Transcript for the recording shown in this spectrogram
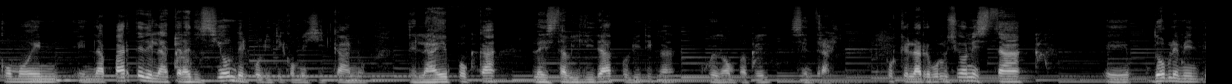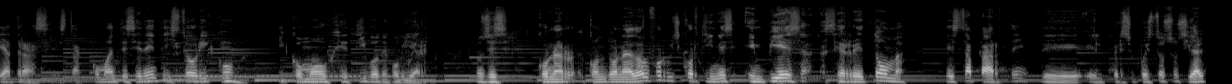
como en, en la parte de la tradición del político mexicano de la época, la estabilidad política juega un papel central porque la revolución está eh, doblemente atrás, está como antecedente histórico y como objetivo de gobierno. Entonces, con, con don Adolfo Ruiz Cortines empieza, se retoma esta parte del presupuesto social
